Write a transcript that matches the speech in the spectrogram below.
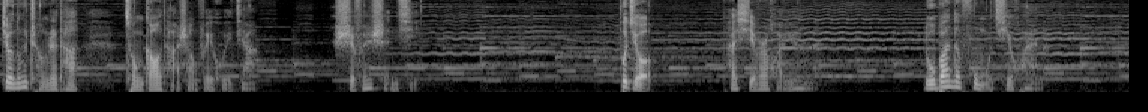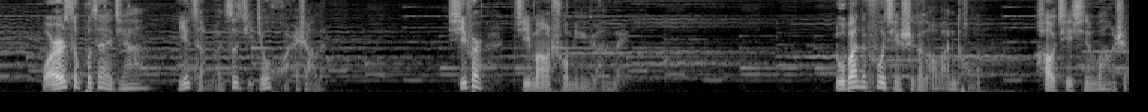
就能乘着它从高塔上飞回家，十分神奇。不久，他媳妇儿怀孕了，鲁班的父母气坏了：“我儿子不在家，你怎么自己就怀上了？”媳妇儿急忙说明原委。鲁班的父亲是个老顽童，好奇心旺盛。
